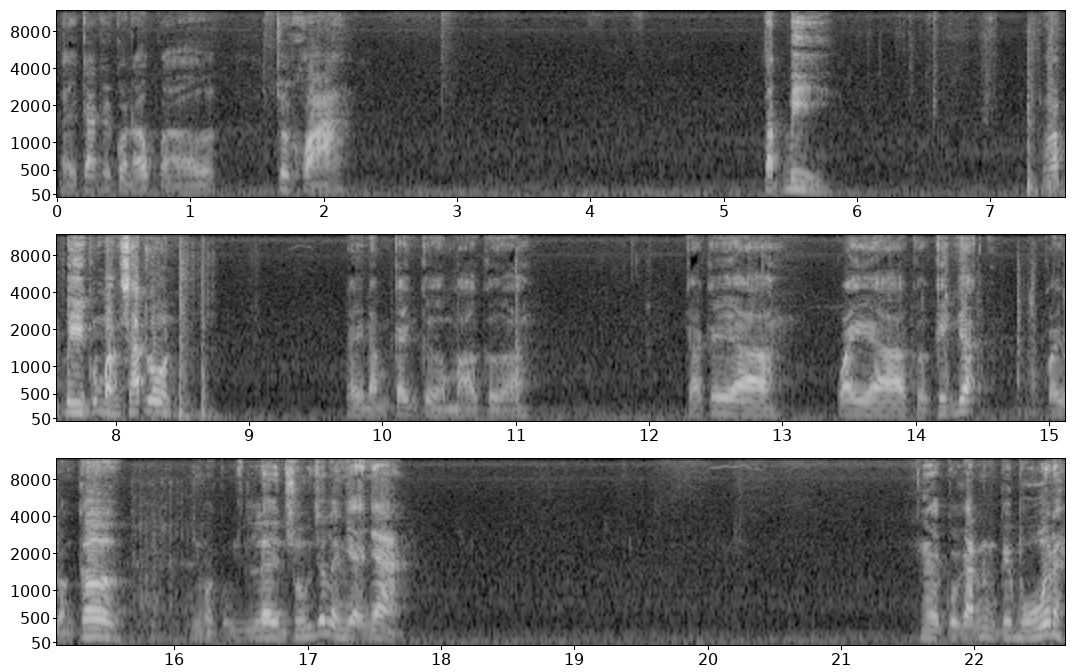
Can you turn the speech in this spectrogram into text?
đấy các cái con ốc ở chốt khóa. Tập bì. Mặt bì cũng bằng sắt luôn. Đây nắm cánh cửa mở cửa. Các cái uh, quay uh, cửa kính đó quay bằng cơ. Nhưng mà cũng lên xuống rất là nhẹ nhàng. Người có gắn một cái búa này.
